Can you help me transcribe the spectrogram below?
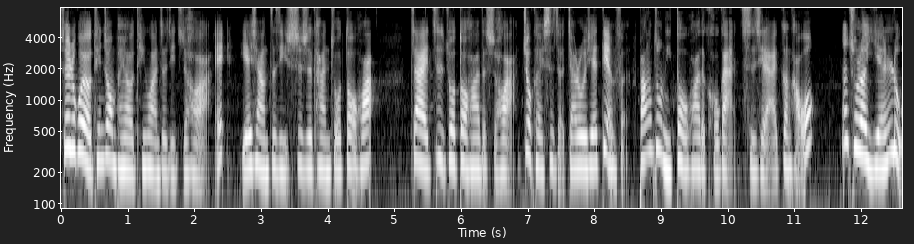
所以，如果有听众朋友听完这集之后啊，诶，也想自己试试看做豆花，在制作豆花的时候啊，就可以试着加入一些淀粉，帮助你豆花的口感吃起来更好哦。那除了盐卤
